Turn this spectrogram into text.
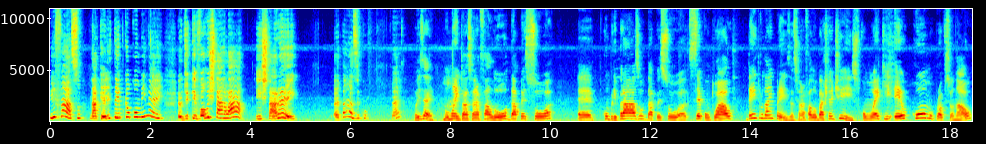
e faço naquele tempo que eu combinei. Eu digo que vou estar lá e estarei. É básico, né? Pois é. Mamãe, então a senhora falou da pessoa é, cumprir prazo, da pessoa ser pontual dentro da empresa. A senhora falou bastante isso. Como é que eu, como profissional,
